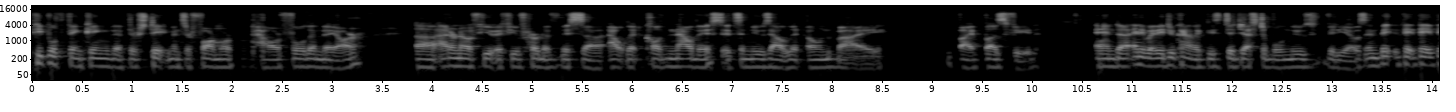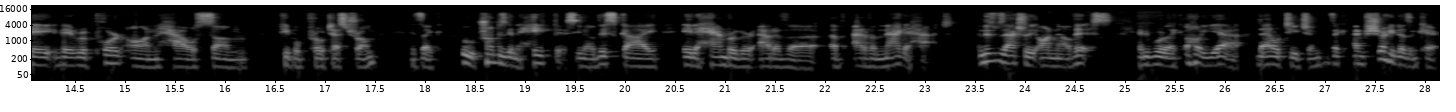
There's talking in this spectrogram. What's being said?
people thinking that their statements are far more powerful than they are. Uh, I don't know if you if you've heard of this uh, outlet called Now This. It's a news outlet owned by by BuzzFeed, and uh, anyway, they do kind of like these digestible news videos, and they they they they, they report on how some people protest Trump. It's like, ooh, Trump is going to hate this. You know, this guy ate a hamburger out of a of, out of a MAGA hat, and this was actually on Now This and people were like, "Oh yeah, that'll teach him." It's like I'm sure he doesn't care.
